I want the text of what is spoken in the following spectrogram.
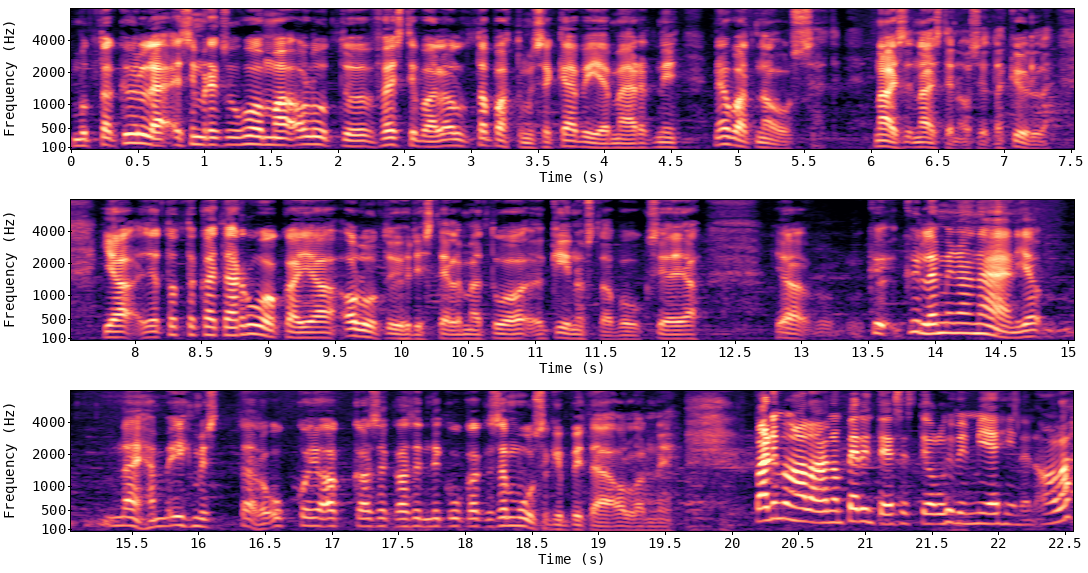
mutta kyllä esimerkiksi kun huomaa ollut festivaalilla, ollut tapahtumissa kävijämäärät, niin ne ovat nousseet. Nais, naisten osilta, kyllä. Ja, ja totta kai tämä ruoka- ja olutyhdistelmä tuo kiinnostavuuksia. Ja, ja ky- kyllä minä näen, ja näinhän me ihmiset, täällä on ukko ja akkaa sekaisin, niin kuin kaikessa muussakin pitää olla. Niin. Panimoalahan on perinteisesti ollut hyvin miehinen ala,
